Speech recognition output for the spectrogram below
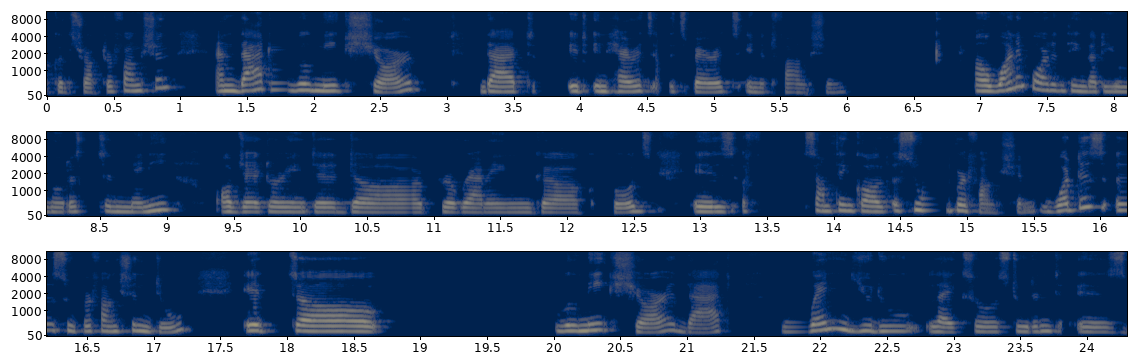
constructor function and that will make sure that it inherits its parents init function. Uh, one important thing that you'll notice in many object oriented uh, programming uh, codes is something called a super function. What does a super function do? It uh, will make sure that when you do like so student is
